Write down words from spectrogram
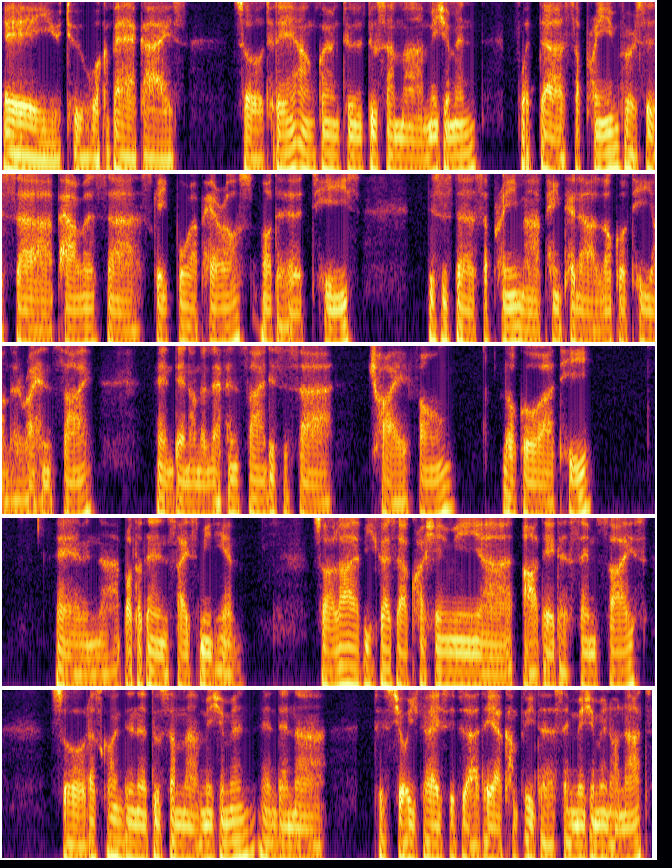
Hey YouTube, welcome back guys. So today I'm going to do some uh, measurement with the Supreme versus uh, Palace uh, skateboard apparels or the tees. This is the Supreme uh, painted uh, logo tee on the right hand side. And then on the left hand side, this is a Triphone logo uh, tee. And uh, of them size medium. So a lot of you guys are questioning me, uh, are they the same size? So let's go ahead and uh, do some uh, measurement and then uh, to show you guys if uh, they are complete the same measurement or not.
